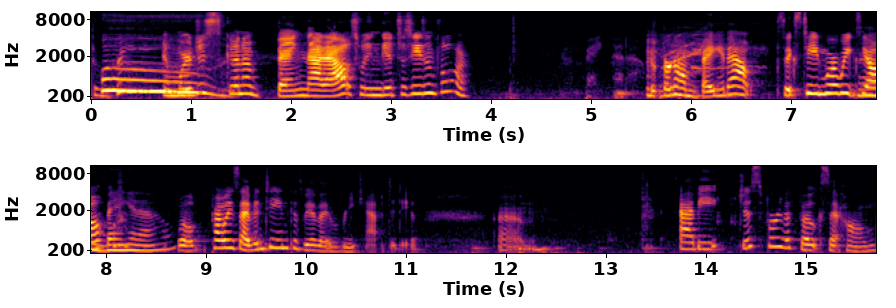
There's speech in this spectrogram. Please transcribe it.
three. Woo. And we're just gonna bang that out so we can get to season four. Bang that out. We're gonna bang it out. Sixteen more weeks, We're y'all. Bang it out. Well, probably seventeen because we have a recap to do. Um, Abby, just for the folks at home,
